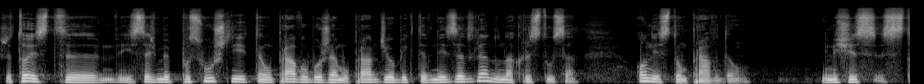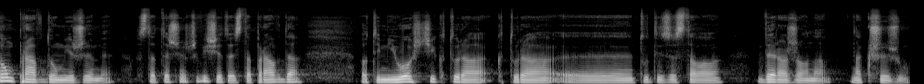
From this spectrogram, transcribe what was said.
że to jest, e, jesteśmy posłuszni temu prawu Bożemu, prawdzie obiektywnej ze względu na Chrystusa. On jest tą prawdą. I my się z, z tą prawdą mierzymy. Ostatecznie oczywiście to jest ta prawda o tej miłości, która, która e, tutaj została wyrażona na krzyżu.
